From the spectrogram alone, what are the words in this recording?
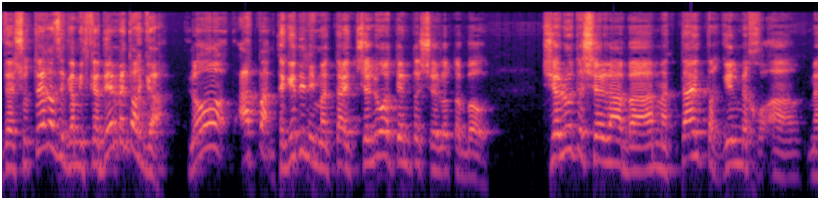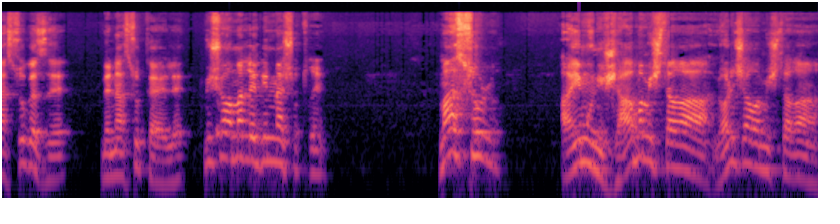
והשוטר הזה גם מתקדם בדרגה, לא, אף פעם, תגידי לי מתי, תשאלו אתם את השאלות הבאות. תשאלו את השאלה הבאה, מתי תרגיל מכוער מהסוג הזה, ונעשו כאלה, מישהו עמד לדין מהשוטרים? מה עשו לו? האם הוא נשאר במשטרה, לא נשאר במשטרה?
